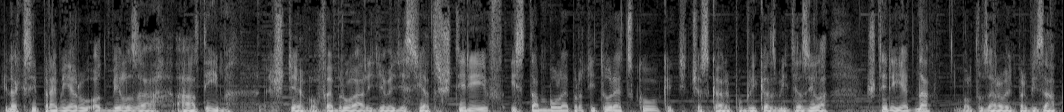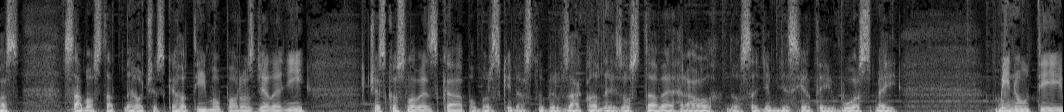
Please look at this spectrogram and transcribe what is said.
Inak si premiéru odbil za A tým ešte vo februári 94 v Istambule proti Turecku, keď Česká republika zvíťazila 4-1. Bol to zároveň prvý zápas samostatného českého týmu po rozdelení. Československa a Poborsky nastúpil v základnej zostave, hral do 78. minúty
